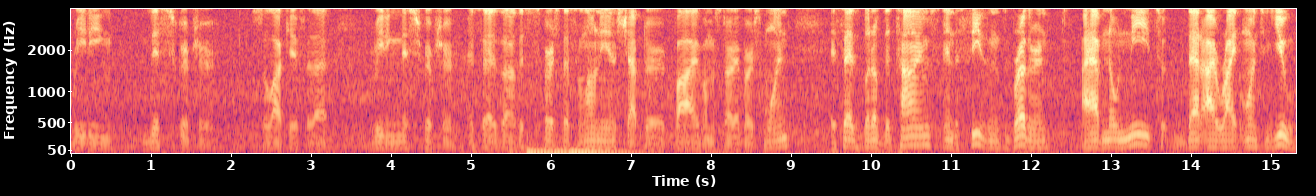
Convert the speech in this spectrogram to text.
reading this scripture. Salakia for that reading this scripture. It says, uh, this is First Thessalonians chapter 5. I'm going to start at verse 1. It says, But of the times and the seasons, brethren, I have no need to, that I write unto you.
